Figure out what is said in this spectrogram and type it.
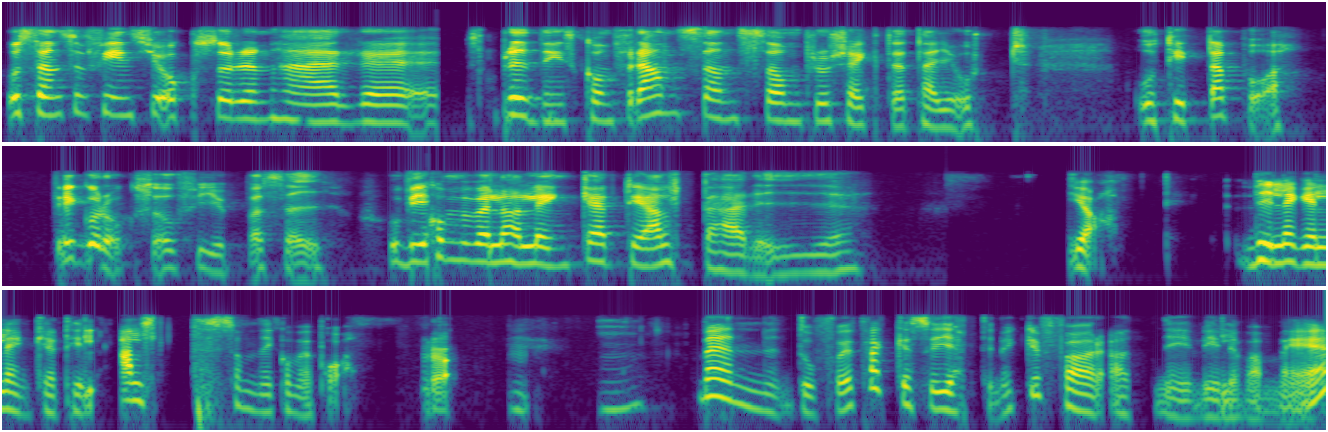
Och sen så finns ju också den här eh, spridningskonferensen som projektet har gjort och titta på. Det går också att fördjupa sig Och vi kommer väl ha länkar till allt det här i... Ja, vi lägger länkar till allt som ni kommer på. Bra. Mm. Mm. Men då får jag tacka så jättemycket för att ni ville vara med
